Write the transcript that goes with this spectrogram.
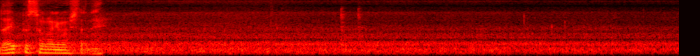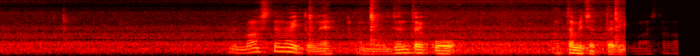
だいぶ下がりましたね。回してないとねあの全体こう温めちゃったり回したな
